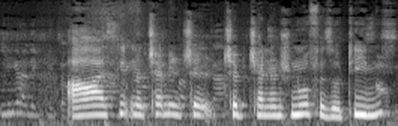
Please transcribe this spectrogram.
Liga de Quito. Ah, es gibt eine Championship Challenge nur für so Teams.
